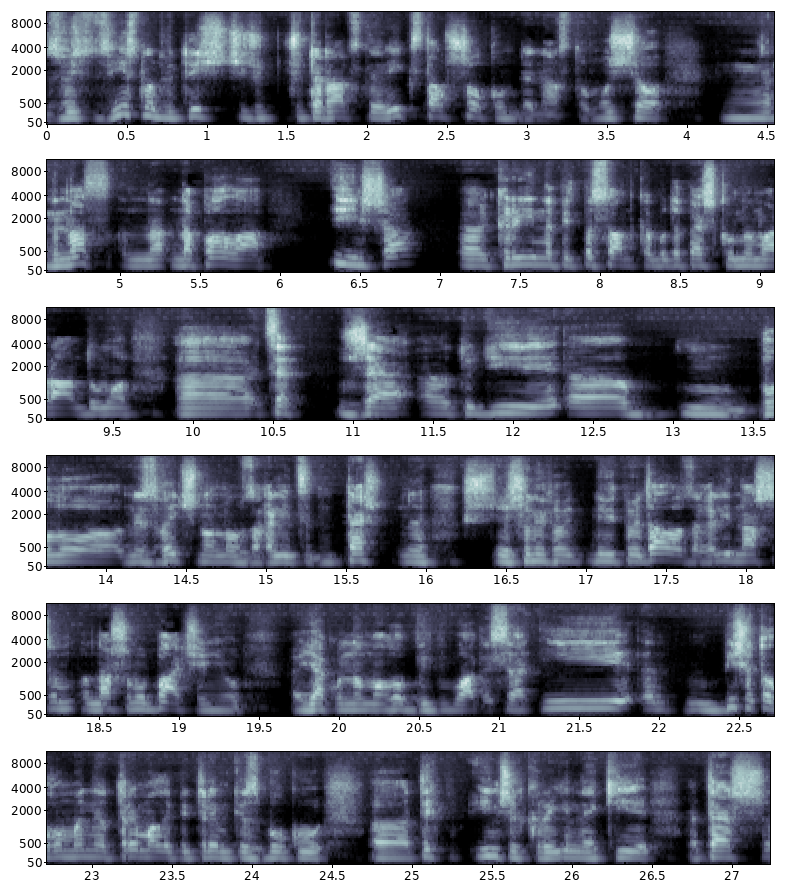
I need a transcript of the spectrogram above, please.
звіс- звісно, 2014 рік став шоком для нас, тому що на нас на- напала інша е, країна підписантка Будапештського меморандуму. Е, Це вже е, тоді було незвично. Ну, взагалі, це теж що не відповідало взагалі нашим нашому баченню, як воно могло б відбуватися, і більше того, ми не отримали підтримки з боку тих інших країн, які теж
